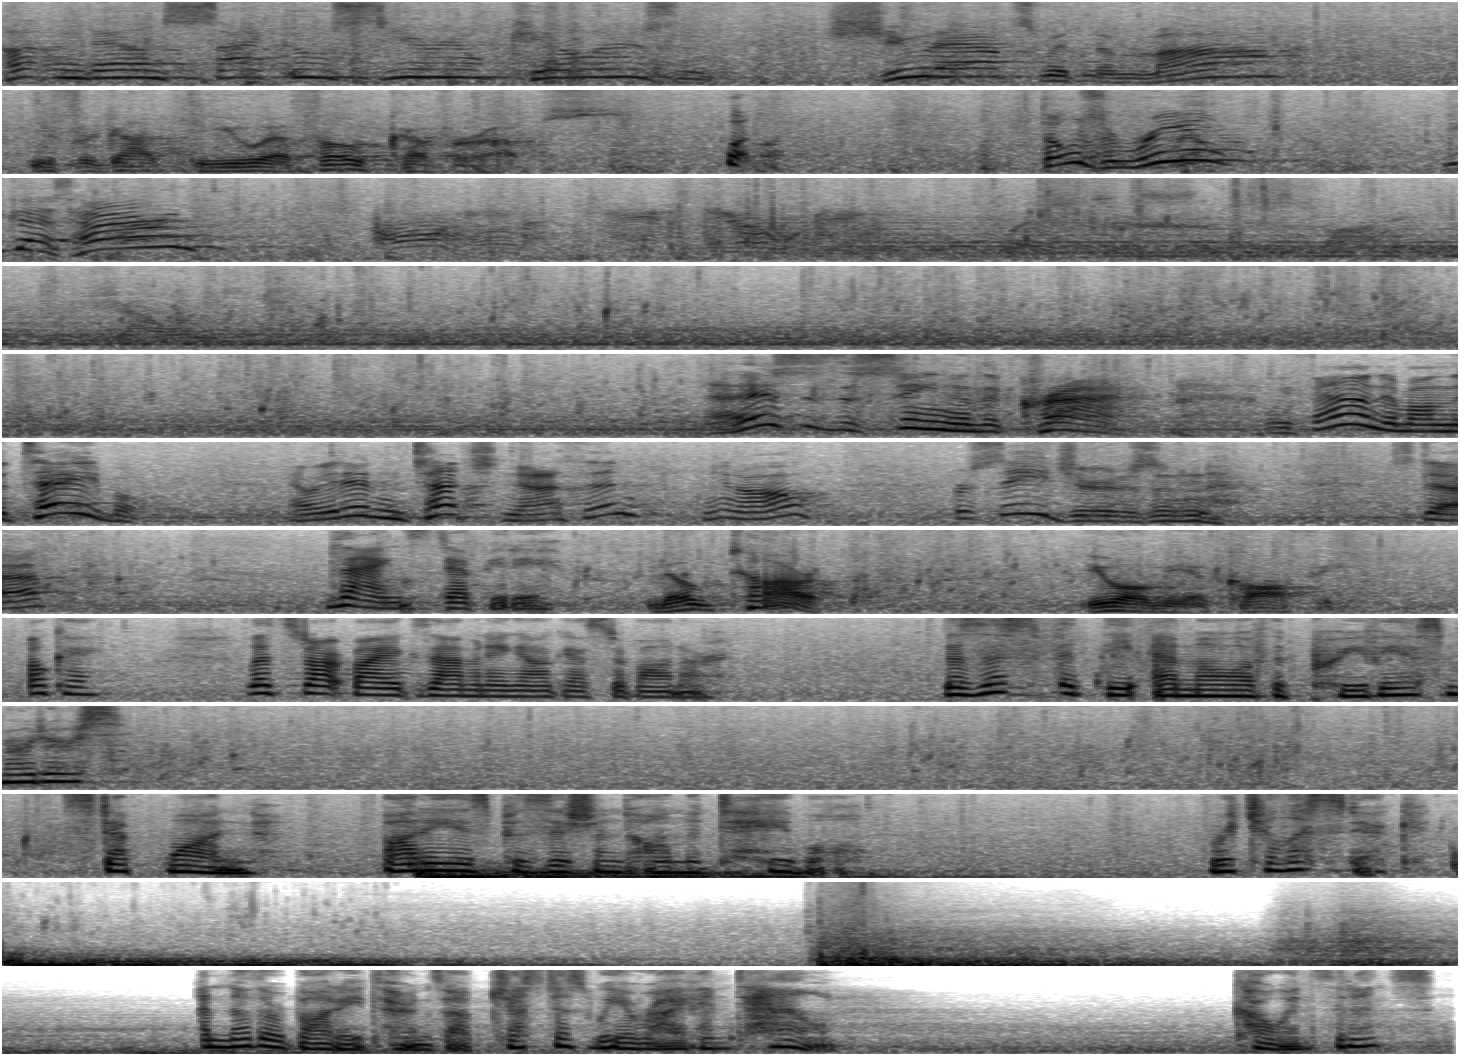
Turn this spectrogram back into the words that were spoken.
Hunting down psycho serial killers and shootouts with the mob. You forgot the UFO cover-ups. What? Those are real? You guys hiring? Now this is the scene of the crime. We found him on the table. And we didn't touch nothing, you know, procedures and stuff. Thanks, Deputy. No tarp. You owe me a coffee. Okay. Let's start by examining our guest of honor. Does this fit the MO of the previous murders? Step one. Body is positioned on the table. Ritualistic. Another body turns up just as we arrive in town. Coincidence?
